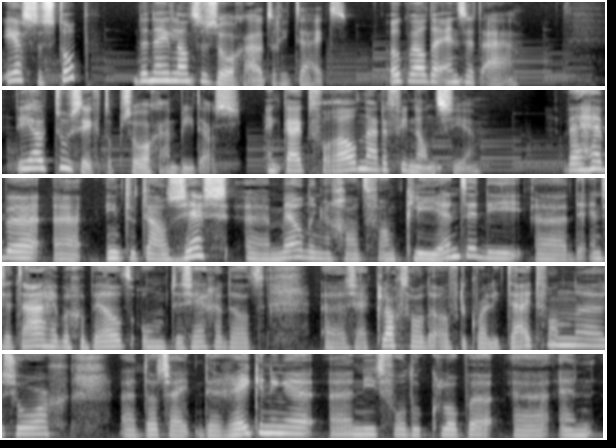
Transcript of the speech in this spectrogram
Eerste stop de Nederlandse Zorgautoriteit, ook wel de NZA. Die houdt toezicht op zorgaanbieders en kijkt vooral naar de financiën. We hebben uh, in totaal zes uh, meldingen gehad van cliënten die uh, de NZA hebben gebeld om te zeggen dat zij klachten hadden over de kwaliteit van zorg, dat zij de rekeningen niet voldoen kloppen en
